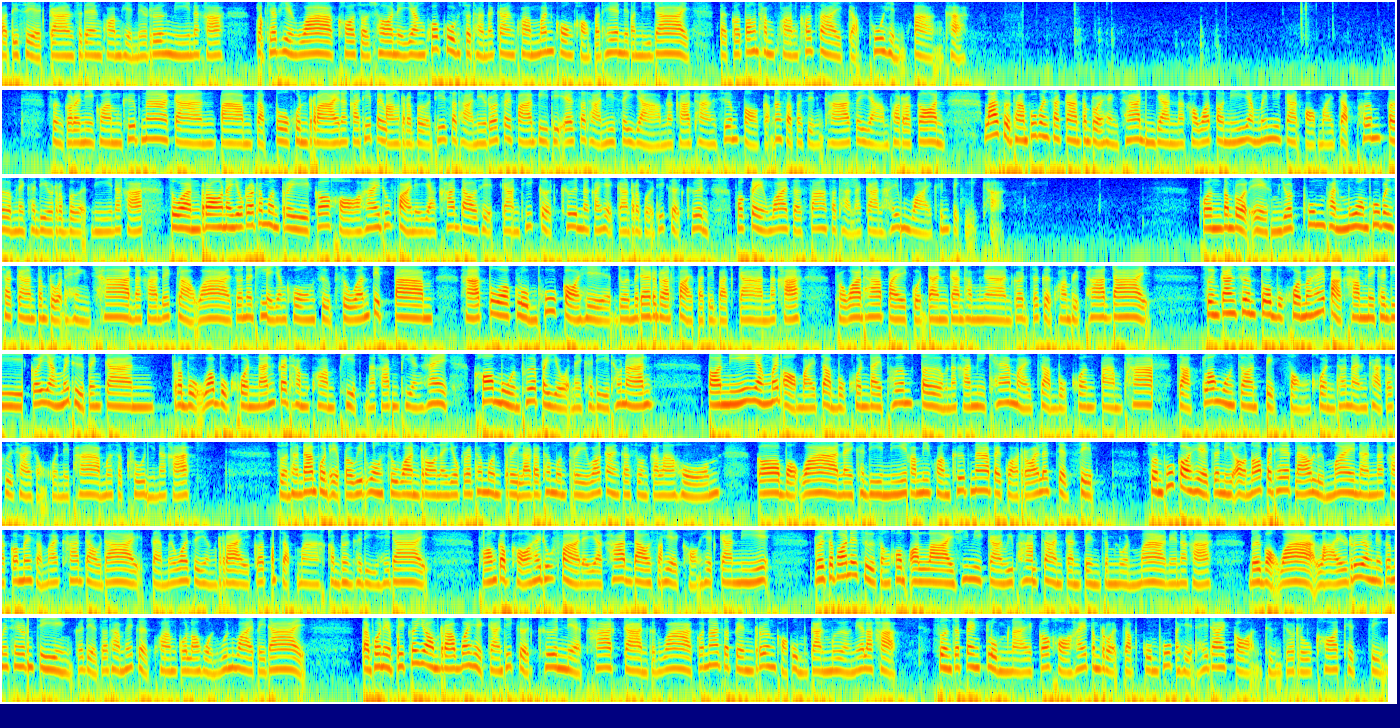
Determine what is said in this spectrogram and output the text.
ปฏิเสธการแสดงความเห็นในเรื่องนี้นะคะกลับแค่เพียงว่าคอสชเนี่ยยังควบคุมสถานการณ์ความมั่นคงของประเทศในตอนนี้ได้ แต่ก็ต้องทำความเข้าใจกับผู้เห็นต่างค่ะ ส่วนกรณีความคืบหน้าการตามจับตัวคนร้ายนะคะ ที่ไปวางระเบิดที่สถานีรถไฟฟ้า BTS สถานีสยามนะคะ ทางเชื่อมต่อกับห้างสรรพสินค้าสยามพารากอน ล่าสุดทางผู้บัญชาการตำรวจแห่งชาติยืนยันนะคะ ว่าตอนนี้ยังไม่มีการออกหมายจับเพิ่มเติมในคดีระเบิดนี้นะคะ ส่วนรองนายกรัฐมนตรีก็ขอให้ทุกฝ่ายเนี่ยอย่าคาดเดาเหตุการณ์ที่เกิดขึ้นนะคะ เหตุการณ์ระเบิดที่เกิดขึ้น เพราะเกรงว่าจะสร้างสถานการณ์ให้วุ่นวายขึ้นไปอีกค่ะ พลตำรวจเอกสมยศพุ่มพันม่วงผู้บัญชาการตำรวจแห่งชาตินะคะ ได้กล่าวว่าเจ้าหน้าที่ยังคงสืบสวนติดตาม หาตัวกลุ่มผู้ก่อเหตุ โดยไม่ได้รัดฝ่ายปฏิบัติการนะคะ เพราะว่าถ้าไปกดดันการทำงานก็จะเกิดความผิดพลาดได้ ส่วนการเชิญตัวบุคคลมาให้ปากคำในคดี ก็ยังไม่ถือเป็นการระบุว่าบุคคลนั้นกระทำความผิดนะคะเพียงให้ข้อมูลเพื่อประโยชน์ในคดีเท่านั้น ตอนนี้ยังไม่ออกหมายจับบุคคลใดเพิ่มเติมนะคะ มีแค่หมายจับบุคคลตามภาพ จากกล้องวงจรปิด 2 คนเท่านั้นค่ะ ก็คือชาย 2 คนในภาพเมื่อสักครู่นี้นะคะ ส่วนทางด้านพลเอกประวิตยวงสุวรรณรองนายกรัฐมนตรีและรัฐมนตรีว่าการกระทรวงกลาโหม ก็บอกว่าในคดีนี้มีความคืบหน้าไปกว่าร้อยละ70ส่วนผู้ก่อเหตุจะหนีออกนอกประเทศแล้วหรือไม่นั้นนะคะ ก็ไม่สามารถคาดเดาได้ แต่ไม่ว่าจะอย่างไรก็ต้องจับมาคำเนินคดีให้ได้ พร้อมกับขอให้ทุกฝ่ายอย่าคาดเดาสาเหตุของเหตุการณ์นี้ โดยเฉพาะในสื่อสังคมออนไลน์ที่มีการวิพากษ์วิจารณ์กันเป็นจำนวนมากเนี่ยนะคะ โดยบอกว่าหลายเรื่องเนี่ยก็ไม่ใช่เรื่องจริง ก็เดี๋ยวจะทำให้เกิดความโกลาหลวุ่นวายไปได้ แต่พลเอกประวิตรก็ยอมรับว่าเหตุการณ์ที่เกิดขึ้นเนี่ยคาดการณ์กันว่าก็น่าจะเป็นเรื่องของกลุ่มการเมืองเนี่ยแหละค่ะ ส่วนจะเป็นกลุ่มไหนก็ขอให้ตำรวจจับกลุ่มผู้ก่อเหตุให้ได้ก่อน ถึงจะรู้ข้อเท็จจริง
